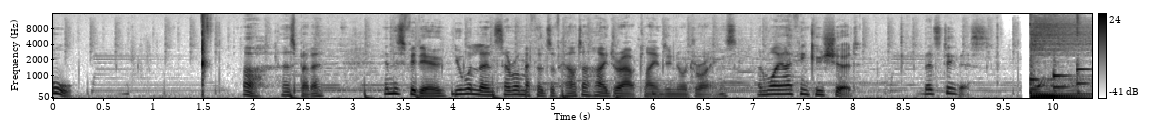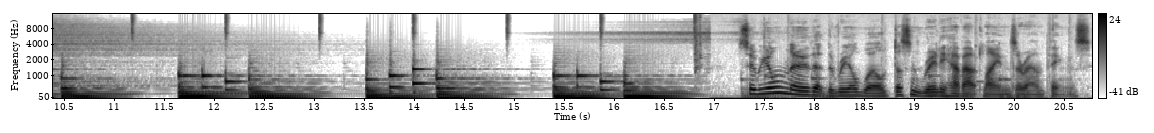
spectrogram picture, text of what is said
Ooh. Ah, that's better. In this video, you will learn several methods of how to hide your outlines in your drawings, and why I think you should. Let's do this. So we all know that the real world doesn't really have outlines around things.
